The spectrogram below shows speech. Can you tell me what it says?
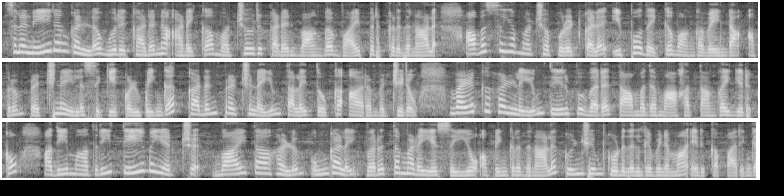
சில நேரங்களில் ஒரு கடனை அடைக்க மற்றொரு கடன் வாங்க வாய்ப்பு இருக்கிறதுனால அவசியமற்ற பொருட்களை இப்போதைக்கு வாங்க வேண்டாம். அப்புறம் பிரச்சனையில் சிக்கிக்கொள்வீங்க. கடன் பிரச்சனையும் தலை தூக்க ஆரம்பிச்சிடும். வழக்குகள்லையும் தீர்ப்பு வர தாமதமாகத்தாங்க இருக்கும். அதே மாதிரி தேவையற்ற வாய்தாகளும் உங்களை வருத்தமடைய செய்யும் அப்படிங்கிறதுனால கொஞ்சம் கூடுதல் கவனமாக இருக்க பாருங்க.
